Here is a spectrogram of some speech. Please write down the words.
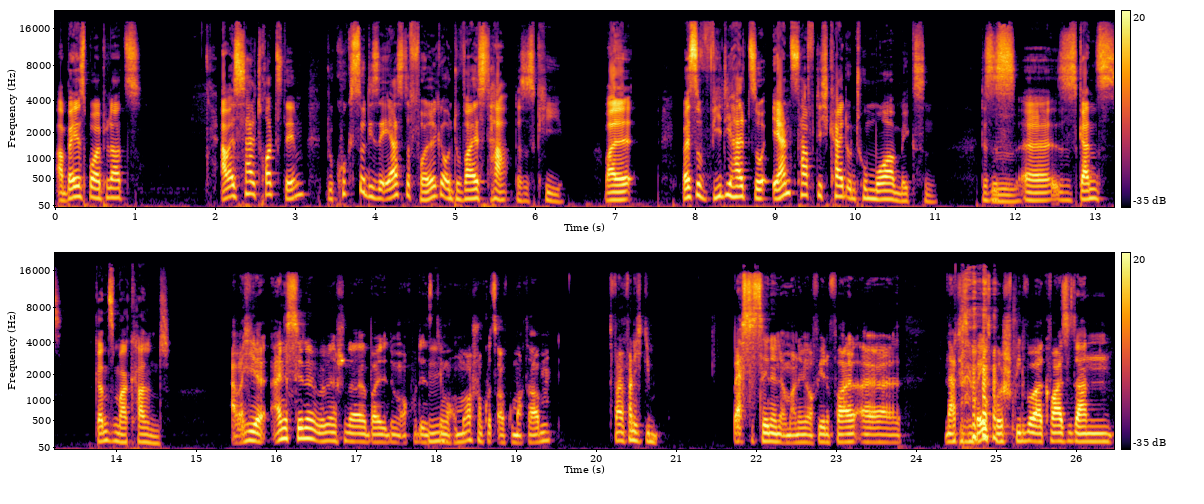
am Baseballplatz. Aber es ist halt trotzdem, du guckst so diese erste Folge und du weißt, ha, das ist Key. Weil weißt du, wie die halt so Ernsthaftigkeit und Humor mixen. Das mhm. ist, äh, das ist ganz, ganz markant. Aber hier, eine Szene, weil wir schon da bei dem, auch das mhm. Thema Humor schon kurz aufgemacht haben, das war, fand ich die beste Szene im Anime auf jeden Fall. Äh, nach diesem Baseballspiel, wo er quasi dann.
